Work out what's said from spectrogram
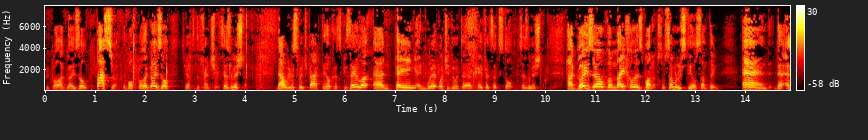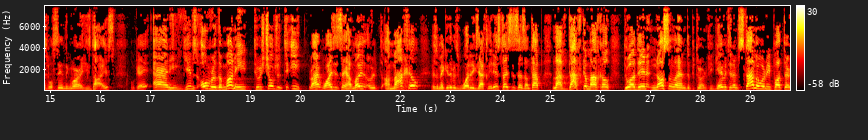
we call Hagoizel Basra. They both call Hagoizel, so we have to differentiate. Says the Mishnah. Now we're going to switch back to Hilchas Gezela and paying and what you do with the chayfetz that's stolen. Says the Mishnah. Hagoizel v'meichel is bonav. So someone who steals something, and as we'll see in the Gemara, he dies, okay, and he gives over the money to his children to eat, right? Why does it say hamachil? Does it make a difference what exactly it is? Tyson says on top, lav dafka machil, duadin nosan lahem de If he gave it to them, stama would be potter.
